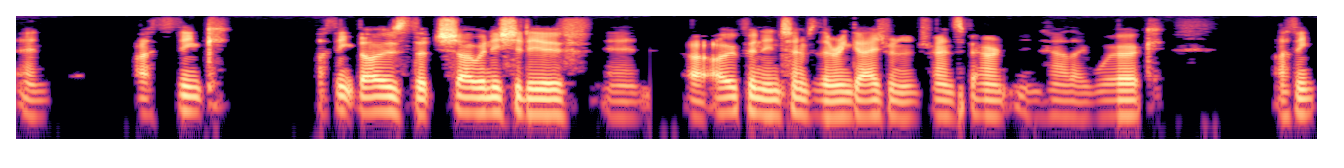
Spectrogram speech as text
and I think I think those that show initiative and are open in terms of their engagement and transparent in how they work. I think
